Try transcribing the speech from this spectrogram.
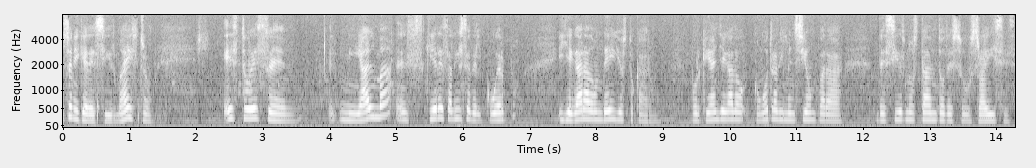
No sé ni qué decir, maestro. Esto es... Eh, mi alma es, quiere salirse del cuerpo y llegar a donde ellos tocaron, porque han llegado con otra dimensión para decirnos tanto de sus raíces.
